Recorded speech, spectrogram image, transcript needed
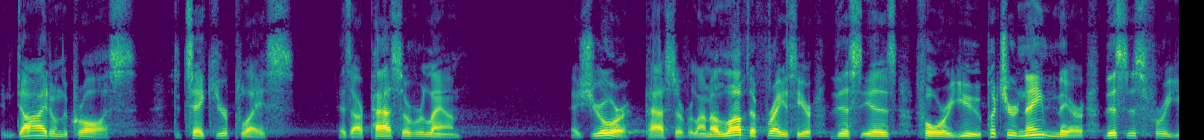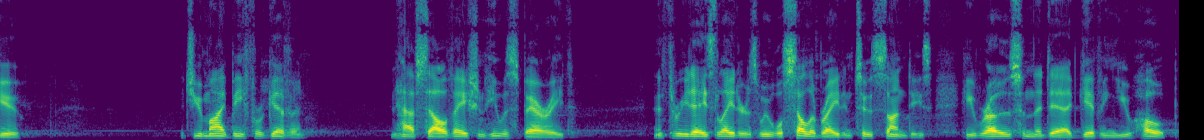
and died on the cross to take your place as our Passover lamb, as your Passover lamb. I love the phrase here, this is for you. Put your name there. This is for you. That you might be forgiven and have salvation. He was buried. And three days later, as we will celebrate in two Sundays, he rose from the dead, giving you hope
